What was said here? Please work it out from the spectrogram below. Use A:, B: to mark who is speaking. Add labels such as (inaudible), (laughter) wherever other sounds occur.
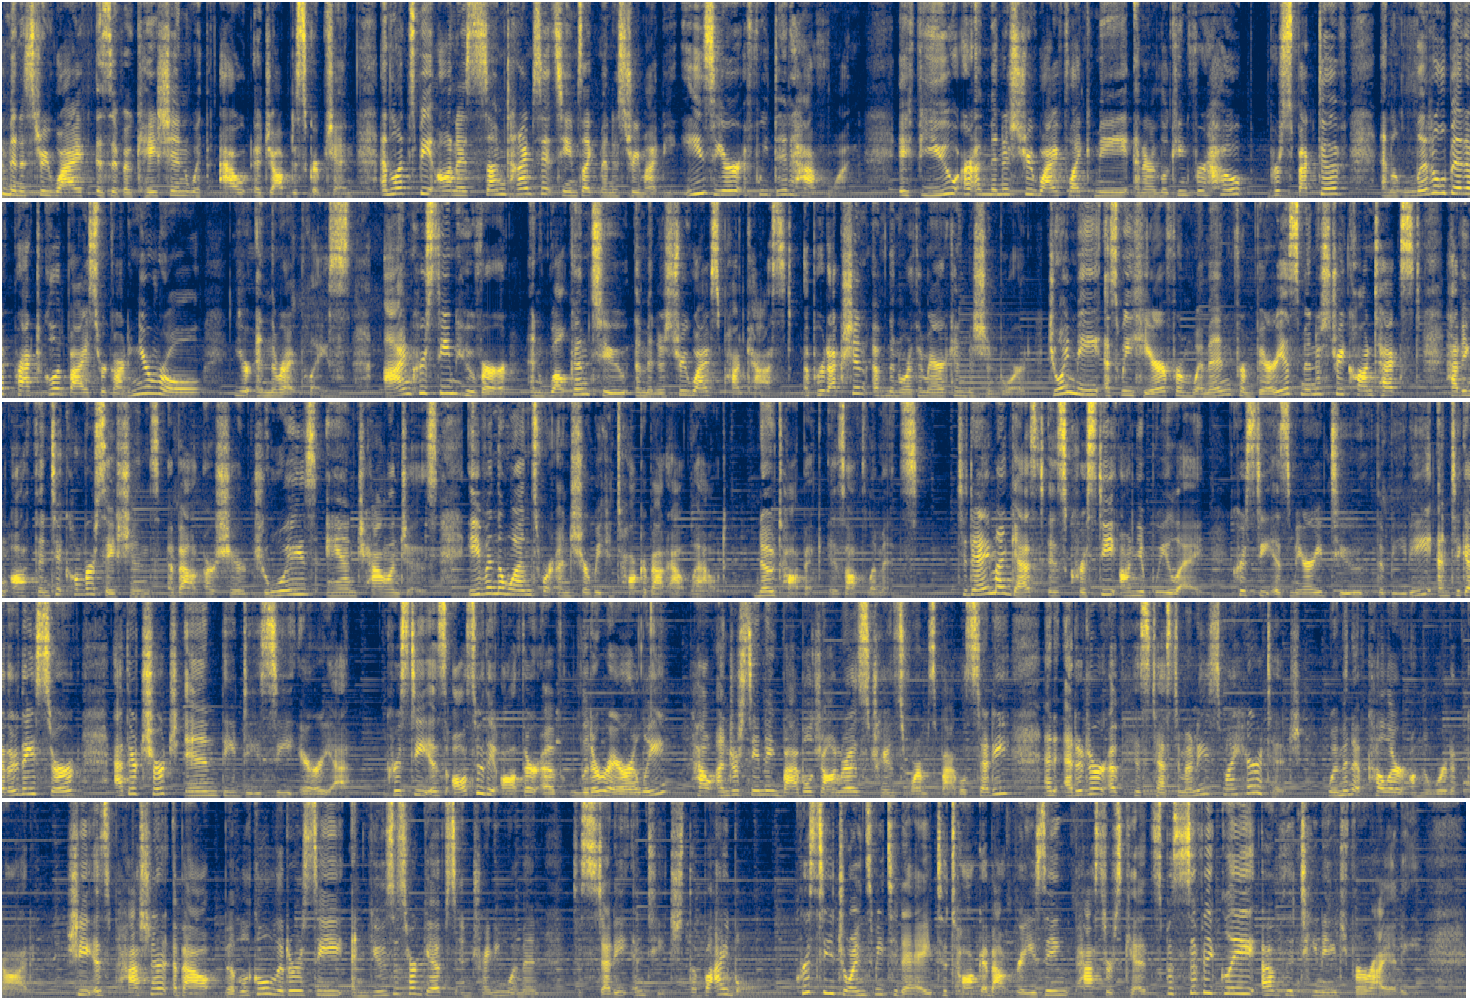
A: a ministry wife is a vocation without a job description. And let's be honest, sometimes it seems like ministry might be easier if we did have one. If you are a ministry wife like me and are looking for hope, perspective, and a little bit of practical advice regarding your role, you're in the right place. I'm Christine Hoover, and welcome to the Ministry Wives Podcast, a production of the North American Mission Board. Join me as we hear from women from various ministry contexts having authentic conversations about our shared joys and challenges, even the ones we're unsure we can talk about out loud. No topic is off limits. Today, my guest is Kristie Anyabwile. Kristie is married to Thabiti, and together they serve at their church in the DC area. Kristie is also the author of Literarily How Understanding Bible Genres Transforms Bible Study and editor of his testimonies, My Heritage Women of Color on the Word of God. She is passionate about biblical literacy and uses her gifts in training women to study and teach the Bible. Kristie joins me today to talk about raising pastors' kids, specifically of the teenage variety.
